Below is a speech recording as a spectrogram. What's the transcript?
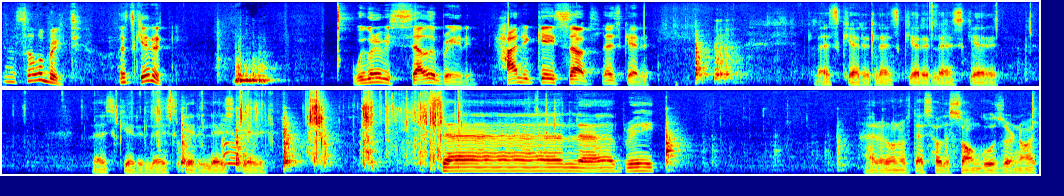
Yeah, celebrate. Let's get it. We're gonna be celebrating 100k subs. Let's get it. Let's get it. Let's get it. Let's get it. Let's get it. Let's get it. Let's get it. Celebrate. I don't know if that's how the song goes or not.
